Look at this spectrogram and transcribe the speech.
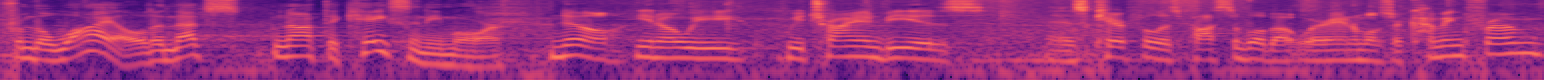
from the wild, and that's not the case anymore. No, you know, we, we try and be as, as careful as possible about where animals are coming from.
